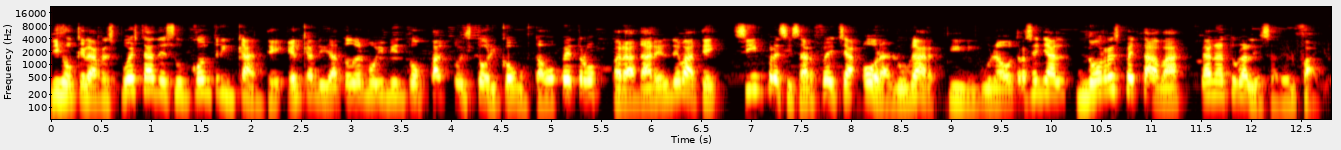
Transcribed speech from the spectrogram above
dijo que la respuesta de su contrincante, el candidato del movimiento Pacto Histórico, Gustavo Petro, para dar el debate, sin precisar fecha, hora, lugar ni ninguna otra señal, no respetaba la naturaleza del fallo.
